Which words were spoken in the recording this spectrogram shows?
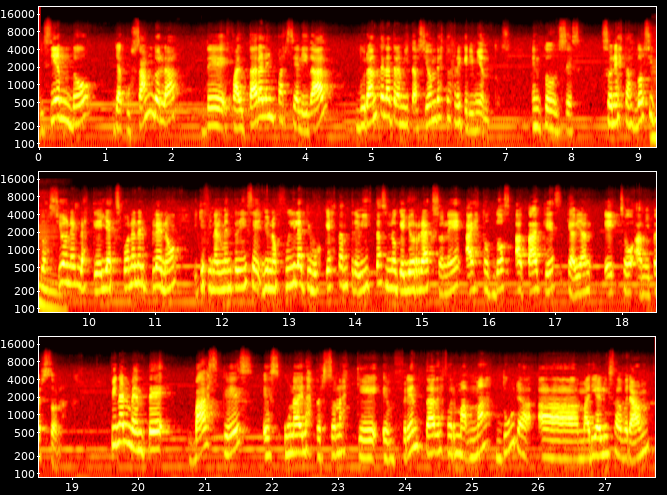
diciendo y acusándola de faltar a la imparcialidad durante la tramitación de estos requerimientos. Entonces, son estas dos mm. situaciones las que ella expone en el Pleno y que finalmente dice, yo no fui la que busqué esta entrevista, sino que yo reaccioné a estos dos ataques que habían hecho a mi persona. Finalmente, Vázquez es una de las personas que enfrenta de forma más dura a María Luisa Abraham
